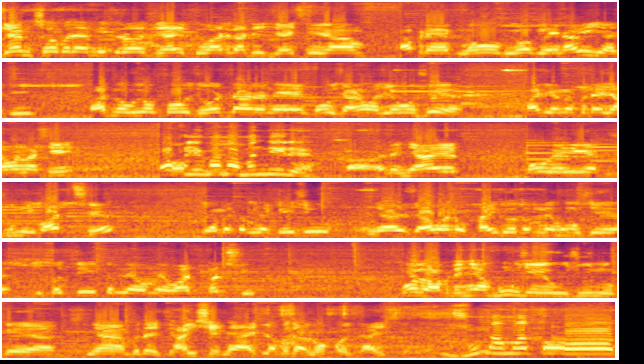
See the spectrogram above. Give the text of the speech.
કેમ છો બધા મિત્રો? જય દ્વારકાથી જય શ્રી રામ આપણે એક નવો બ્લોગ લઈને આવી ગયા છીએ. આજનો બ્લોગ બહુ જોરદાર અને બહુ જાણવા જેવો છે. આજે અમે બધા જવાના છીએ. કોકલીમાના મંદિરે. અને ત્યાં એક બહુ એવી એક જૂની વાત છે. જે અમે તમને કહીશું. ત્યાં જવાનો ફાયદો તમને શું છે એ બધી તમને અમે વાત કરશું. બોલો આપણે ત્યાં શું છે એવું જૂનું કે ત્યાં બધા જાય છે ત્યાં એટલા બધા લોકો જાય છે. જૂનામાં તો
